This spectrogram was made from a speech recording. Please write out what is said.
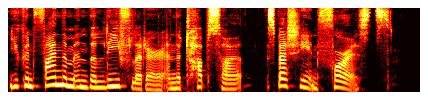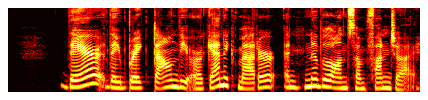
You can find them in the leaf litter and the topsoil, especially in forests. There, they break down the organic matter and nibble on some fungi.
